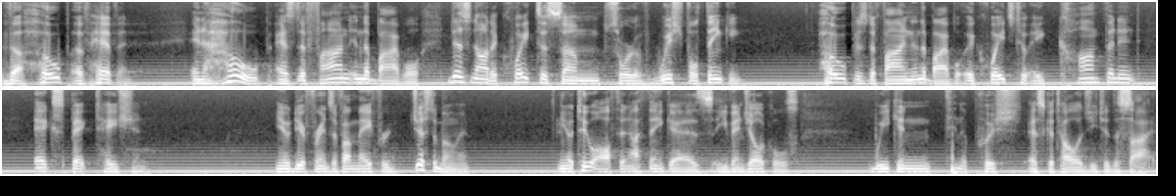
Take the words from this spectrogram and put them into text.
the hope of heaven. And hope, as defined in the Bible, does not equate to some sort of wishful thinking. Hope, as defined in the Bible, equates to a confident expectation. You know, dear friends, if I may, for just a moment, you know, too often I think as evangelicals, we can tend to push eschatology to the side.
